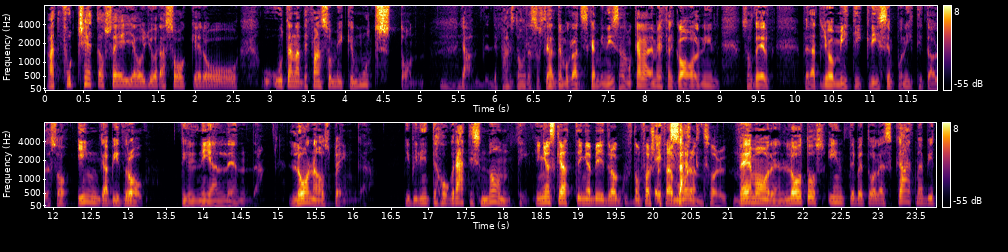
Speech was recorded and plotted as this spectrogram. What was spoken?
att fortsätta att säga och göra saker och, och, utan att det fanns så mycket motstånd. Mm. Ja, det fanns några socialdemokratiska ministrar som kallade mig för galning. Så där, för att jag mitt i krisen på 90-talet sa inga bidrag till nyanlända. Låna oss pengar. Vi vill inte ha gratis någonting. Inga skatt, inga bidrag de första Exakt. fem åren, sa du. Mm. Fem åren. Låt oss inte betala skatt, men vi,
